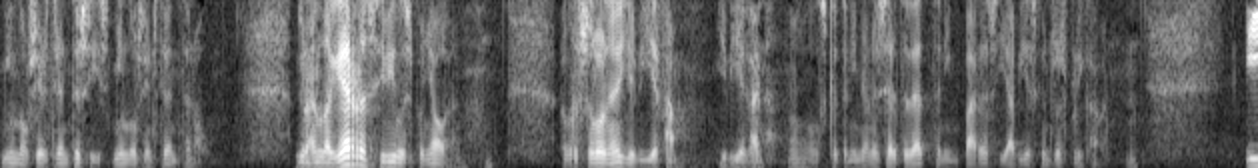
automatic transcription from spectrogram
1936-1939. Durant la Guerra Civil Espanyola, a Barcelona hi havia fam, hi havia gana. Eh? Els que tenim ja una certa edat tenim pares i àvies que ens ho explicaven. I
